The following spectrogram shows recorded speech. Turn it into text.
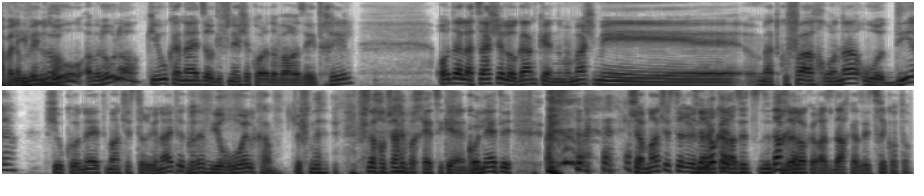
אבל אילן לא. הוא, אבל הוא לא כי הוא קנה את זה עוד לפני שכל הדבר הזה התחיל. עוד הלצה שלו גם כן ממש מ... מהתקופה האחרונה הוא הודיע שהוא קונה את מנצ'סטר יונייטד כותב you're welcome. לפני לפני חודשיים וחצי כן. קונה את עכשיו מנצ'סטר יונייטד זה לא קרה זה דאחקה. זה לא קרה זה דאחקה זה הצחיק אותו.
